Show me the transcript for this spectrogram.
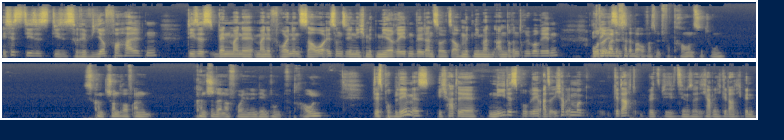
ist es dieses, dieses Revierverhalten, dieses, wenn meine, meine Freundin sauer ist und sie nicht mit mir reden will, dann soll sie auch mit niemand anderen drüber reden? Ich Oder denke mal, das hat aber auch was mit Vertrauen zu tun. Es kommt schon drauf an, kannst du deiner Freundin in dem Punkt vertrauen? Das Problem ist, ich hatte nie das Problem, also ich habe immer gedacht, be- beziehungsweise ich habe nicht gedacht, ich bin,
